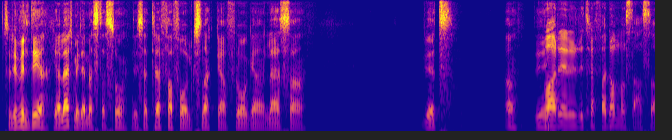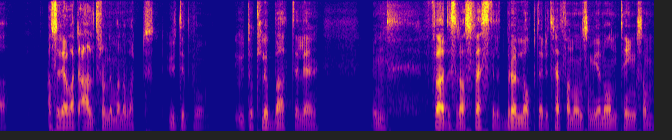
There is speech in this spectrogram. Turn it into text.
så det är väl det. Jag har lärt mig det mesta så. Det är så här, träffa folk, snacka, fråga, läsa. Du vet, ja, det... Var är det du träffar dem någonstans då? Alltså det har varit allt från när man har varit ute, på, ute och klubbat eller en födelsedagsfest eller ett bröllop där du träffar någon som gör någonting som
